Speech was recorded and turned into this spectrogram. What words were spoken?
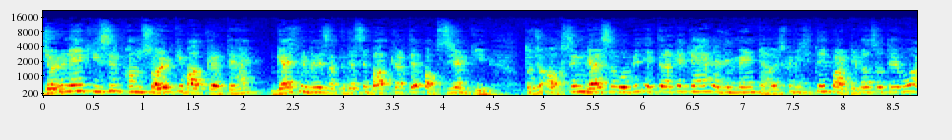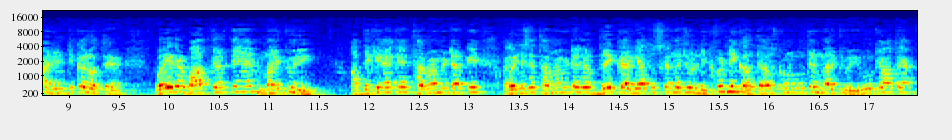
ज़रूरी नहीं कि सिर्फ़ हम सॉलिड की बात करते हैं गैस में भी ले सकते हैं जैसे बात करते हैं ऑक्सीजन की। तो जो ऑक्सीजन गैस है, वो भी एक तरह का क्या है? एलिमेंट है। उसके भी जितने पार्टिकल्स होते हैं, वो आइडेंटिकल होते हैं। वही अगर बात करते हैं मर्क्यूरी आप देखिएगा क्या थर्मामीटर के, अगर जैसे थर्मामीटर अगर ब्रेक कर गया तो उसके अंदर जो लिक्विड निकलता है, उसको हम बोलते हैं मर्क्यूरी वो क्या होता है?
